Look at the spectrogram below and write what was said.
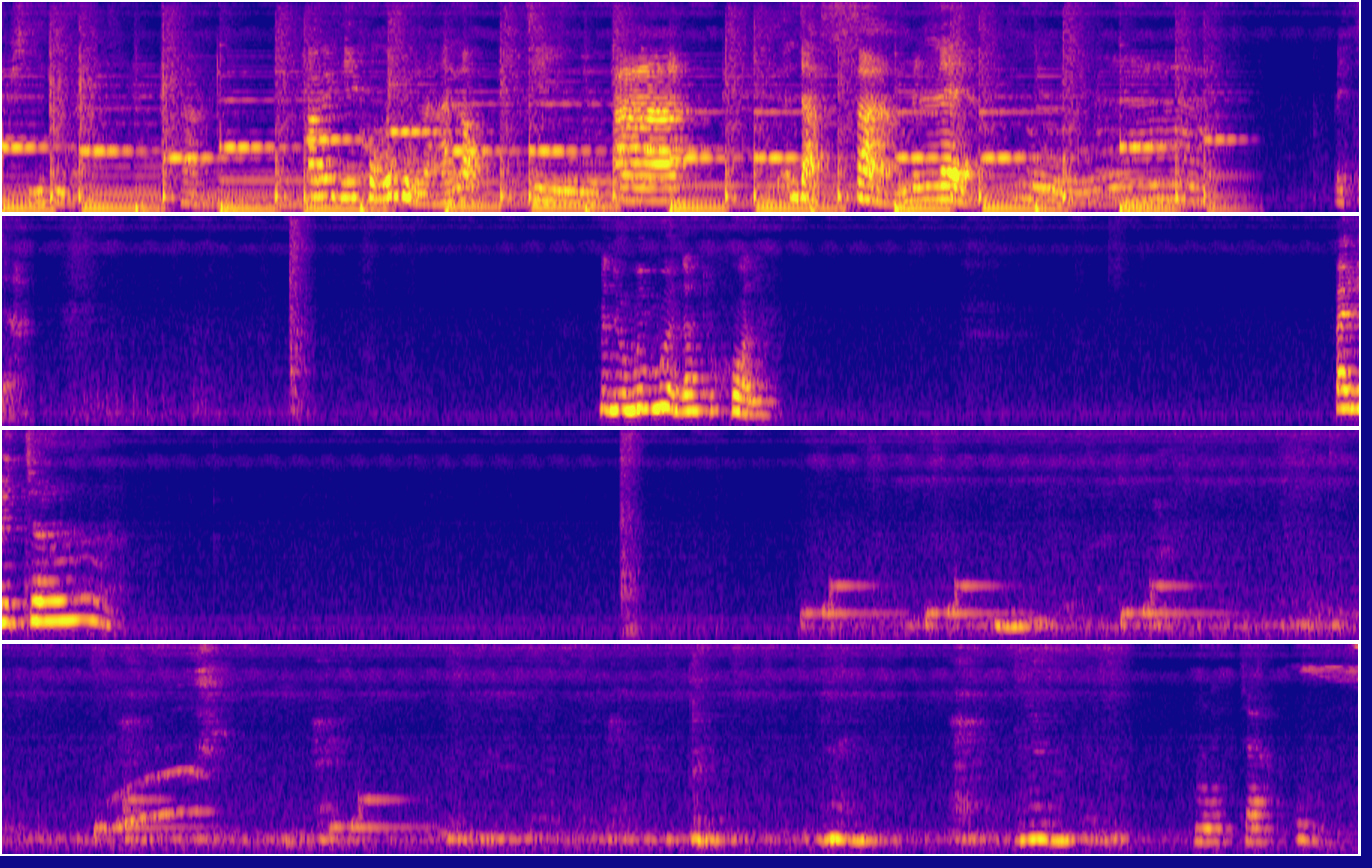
พีดีนะครับถ้าไม่พีคงไม่ถึงล้านหรอกจริงอ่าอันดับสามไปเลย มันดูมืดๆนะทุกคน ไปเลยจ้า นะจ๊ะ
